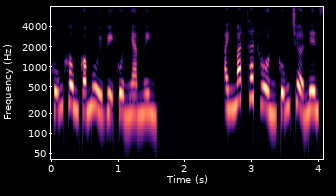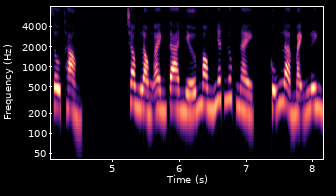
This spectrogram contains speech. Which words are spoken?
cũng không có mùi vị của nhà mình. Ánh mắt thất hồn cũng trở nên sâu thẳm. Trong lòng anh ta nhớ mong nhất lúc này, cũng là Mạnh Linh.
